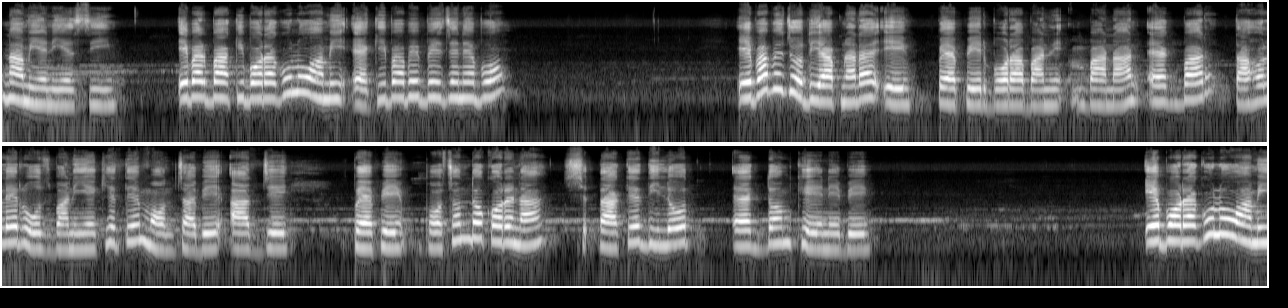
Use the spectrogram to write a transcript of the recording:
নামিয়ে নিয়েছি। এবার বাকি বড়াগুলো আমি একইভাবে বেজে নেব। এভাবে যদি আপনারা এই পেঁপের বড়া বানান একবার, তাহলে রোজ বানিয়ে খেতে মন চাবে আর যে পেঁপে পছন্দ করে না তাকে দিলেও একদম খেয়ে নেবে। এ বড়াগুলো আমি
